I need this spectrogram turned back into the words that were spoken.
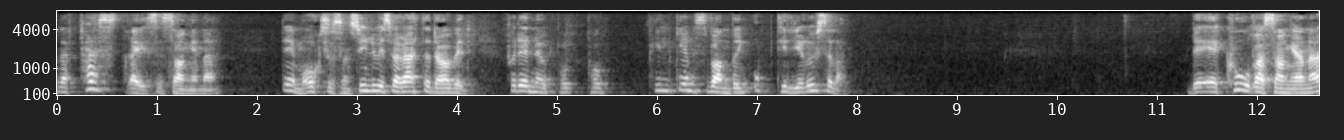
Eller festreisesangene. Det må også sannsynligvis være etter David. For det er på, på pilegrimsvandring opp til Jerusalem. Det er korasangerne.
